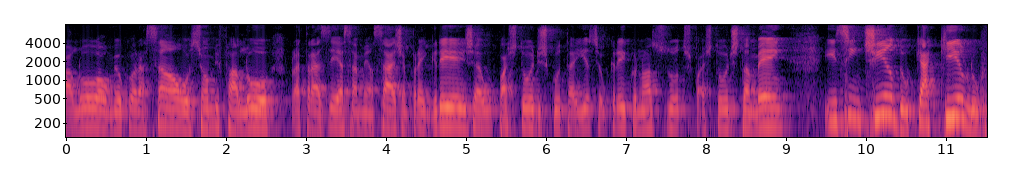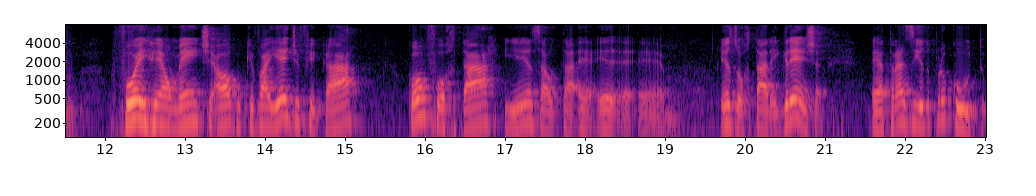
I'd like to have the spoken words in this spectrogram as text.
falou ao meu coração, o Senhor me falou para trazer essa mensagem para a igreja, o pastor escuta isso, eu creio que os nossos outros pastores também, e sentindo que aquilo foi realmente algo que vai edificar, confortar e exaltar, é, é, é, é exortar a igreja, é trazido para o culto.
